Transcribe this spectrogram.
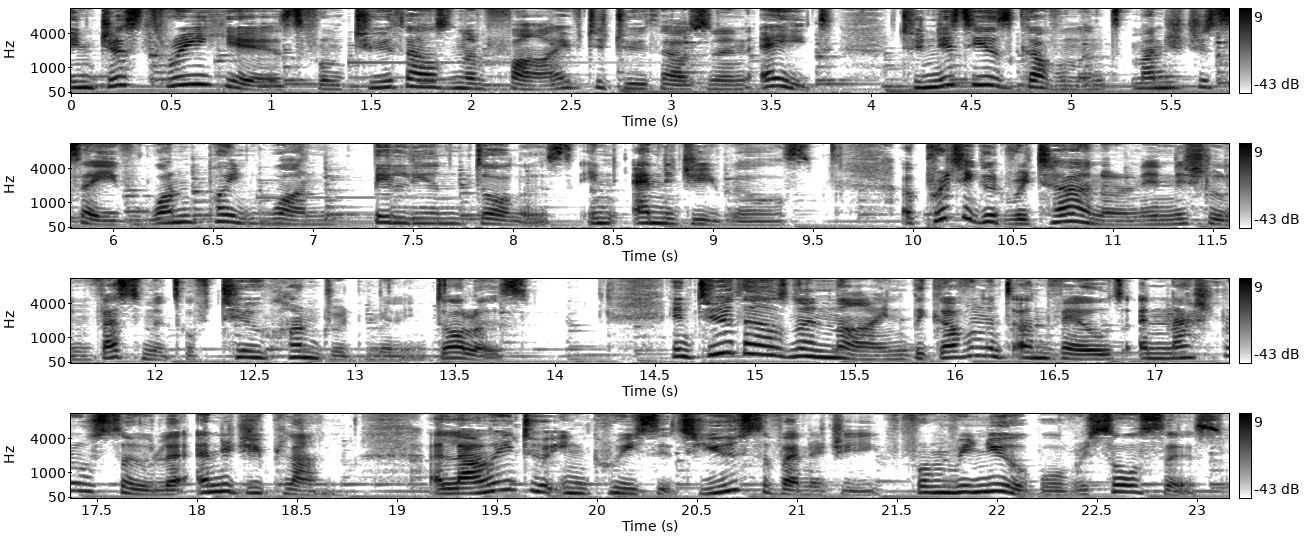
In just three years, from 2005 to 2008, Tunisia's government managed to save $1.1 billion in energy bills, a pretty good return on an initial investment of $200 million. In 2009, the government unveiled a national solar energy plan, allowing to increase its use of energy from renewable resources.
